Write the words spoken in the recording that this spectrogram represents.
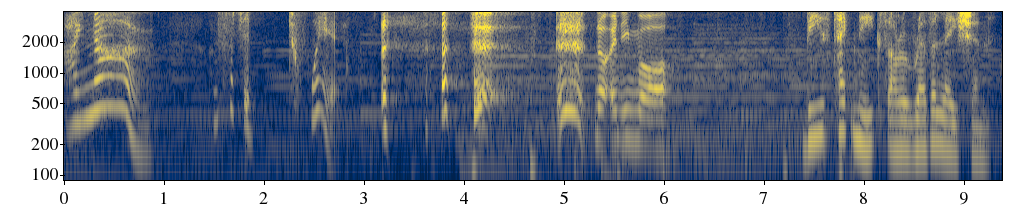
I know. I'm such a twit. Not anymore. These techniques are a revelation.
